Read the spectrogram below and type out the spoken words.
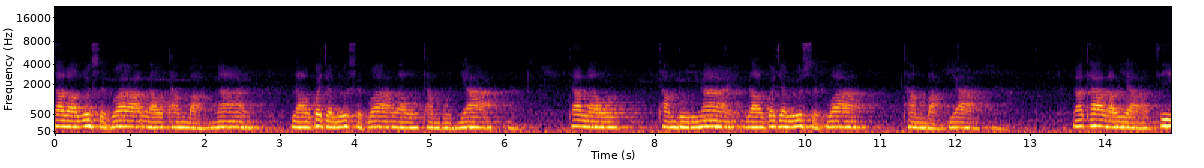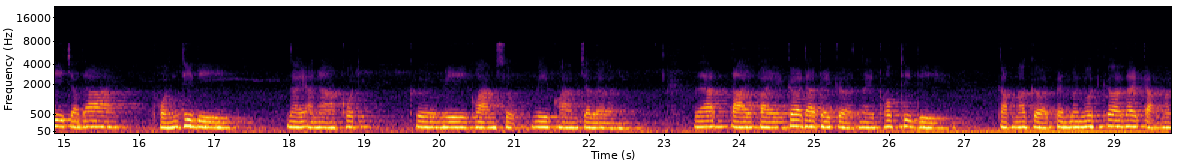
ถ้าเรารู้สึกว่าเราทำบาปง่าย เราก็จะรู้สึกว่าเราทำบุญยาก ถ้าเราทำบุญง่าย เราก็จะรู้สึกว่าทำบาปยาก แล้วถ้าเราอยากที่จะได้ ผลที่ดีในอนาคต คือมีความสุขมีความเจริญ และตายไปก็ได้ไปเกิดในภพที่ดี กลับมาเกิดเป็นมนุษย์ก็ได้กลับมา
